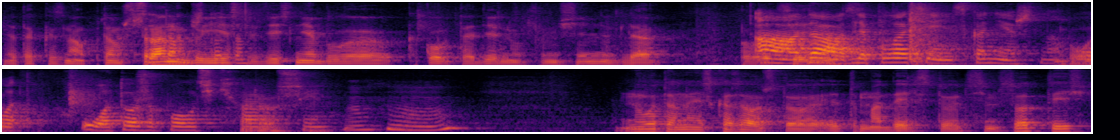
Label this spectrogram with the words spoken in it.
я так и знал. Потому что Что странно там, бы, что если там? здесь не было какого-то отдельного помещения для А, полотенец. да, для полотенец, конечно. Вот. Вот. О, тоже полочки Хорошие. хорошие. Мгм. Ну вот она и сказала, что эта модель стоит 700 тысяч,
